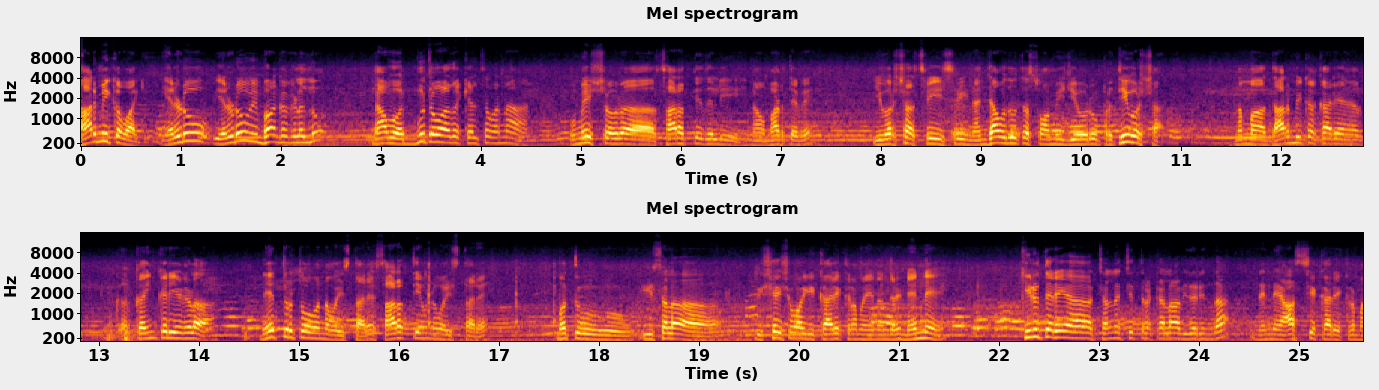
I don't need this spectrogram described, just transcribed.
ಧಾರ್ಮಿಕವಾಗಿ ಎರಡೂ ಎರಡೂ ವಿಭಾಗಗಳಲ್ಲೂ ನಾವು ಅದ್ಭುತವಾದ ಕೆಲಸವನ್ನು ಉಮೇಶ್ ಅವರ ಸಾರಥ್ಯದಲ್ಲಿ ನಾವು ಮಾಡ್ತೇವೆ. ಈ ವರ್ಷ ಶ್ರೀ ಶ್ರೀ ನಂಜಾವಧೂತ ಸ್ವಾಮೀಜಿಯವರು ಪ್ರತಿ ವರ್ಷ ನಮ್ಮ ಧಾರ್ಮಿಕ ಕಾರ್ಯ, ಕೈಂಕರ್ಯಗಳ ನೇತೃತ್ವವನ್ನು ವಹಿಸ್ತಾರೆ, ಸಾರಥ್ಯವನ್ನು ವಹಿಸ್ತಾರೆ. ಮತ್ತು ಈ ಸಲ ವಿಶೇಷವಾಗಿ ಕಾರ್ಯಕ್ರಮ ಏನಂದರೆ ನಿನ್ನೆ ಕಿರುತೆರೆಯ ಚಲನಚಿತ್ರ ಕಲಾವಿದರಿಂದ ನಿನ್ನೆ ಹಾಸ್ಯ ಕಾರ್ಯಕ್ರಮ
